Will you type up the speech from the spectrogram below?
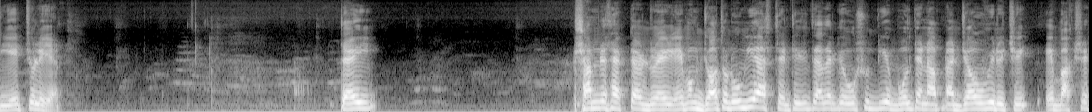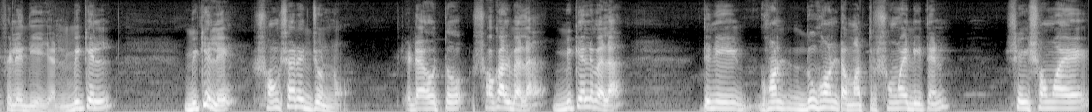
দিয়ে চলে যান। তাই সামনে থাকতে এবং যত রোগী আসতেন তিনি তাদেরকে ওষুধ দিয়ে বলতেন, আপনার যা অভিরুচি, এ বাক্সে ফেলে দিয়ে যান। বিকেল, বিকেলে সংসারের জন্য, এটা হতো সকালবেলা, বিকেলবেলা তিনি ঘন, দু ঘণ্টা মাত্র সময় দিতেন। সেই সময়ে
